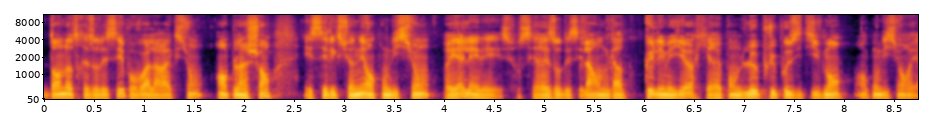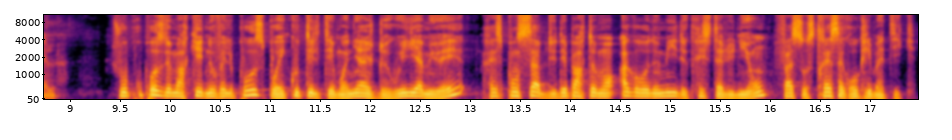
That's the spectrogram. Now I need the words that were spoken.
dans notre réseau d'essai pour voir la réaction en plein champ et sélectionner en conditions réelles. Et sur ces réseaux d'essai-là, on ne garde que les meilleurs qui répondent le plus positivement en conditions réelles. Je vous propose de marquer une nouvelle pause pour écouter le témoignage de William Huet, responsable du département agronomie de Cristal Union face au stress agroclimatique.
